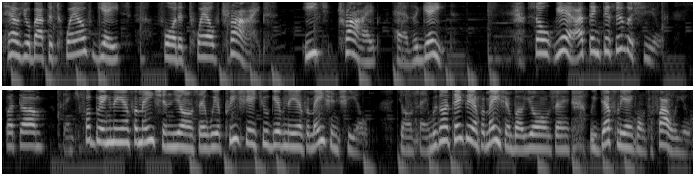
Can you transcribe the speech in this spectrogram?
tells you about the 12 gates for the 12 tribes. Each tribe has a gate. So, yeah, I think this is a shield. But um, thank you for bringing the information. You know what I'm saying? We appreciate you giving the information, Shield. You know what I'm saying? We're to take the information, but you know what I'm saying? We definitely ain't going to follow you.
